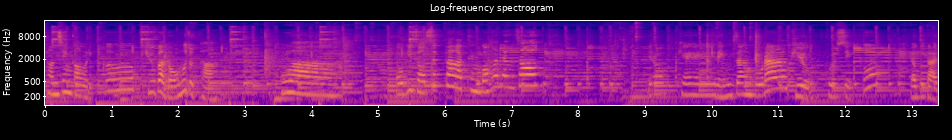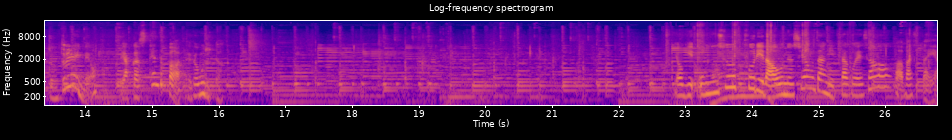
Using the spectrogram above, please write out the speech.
전신 거울 있고 뷰가 너무 좋다. 우와 여기서 스파 같은 거 하면서 이렇게 냉장고랑 뷰 볼 수 있고 여기가 좀 뚫려 있네요. 약간 스탠드바 같아. 너무 좋다. 여기 온수풀이 나오는 수영장이 있다고 해서 와봤어요.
